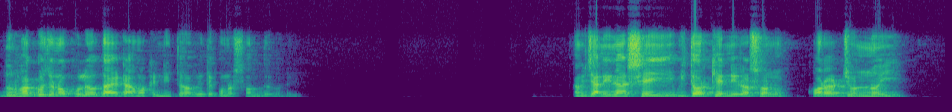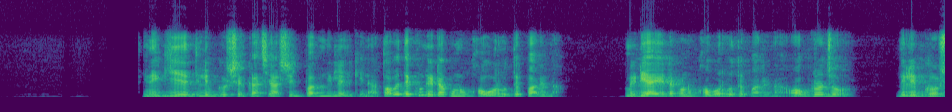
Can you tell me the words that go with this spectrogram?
দুর্ভাগ্যজনক হলেও দায়টা আমাকে নিতে হবে, এতে কোনো সন্দেহ নেই। আমি জানি না সেই বিতর্কের নিরসন করার জন্যই তিনি গিয়ে দিলীপ ঘোষের কাছে আশীর্বাদ নিলেন কিনা, তবে দেখুন, এটা কোনো খবর হতে পারে না। মিডিয়ায় এটা কোনো খবর হতে পারে না। অগ্রজ দিলীপ ঘোষ,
